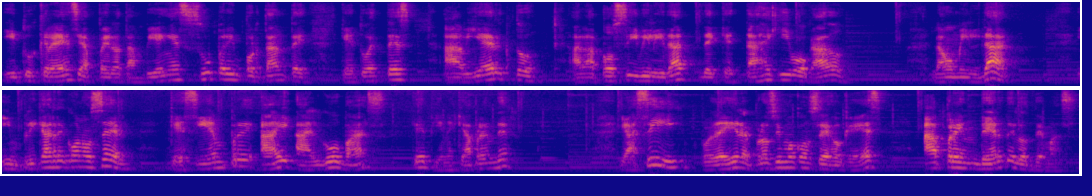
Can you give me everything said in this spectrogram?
y tus creencias, pero también es súper importante que tú estés abierto a la posibilidad de que estás equivocado. La humildad implica reconocer que siempre hay algo más que tienes que aprender. Y así puedes ir al próximo consejo que es aprender de los demás.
